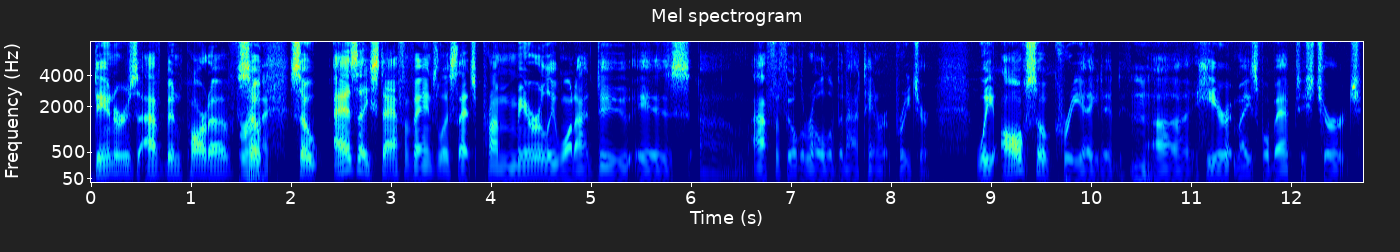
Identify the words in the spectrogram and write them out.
dinners I've been part of. Right. So, so as a staff evangelist, that's primarily what I do. Is um, I fulfill the role of an itinerant preacher. We also created mm. Uh, here at Maysville Baptist Church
